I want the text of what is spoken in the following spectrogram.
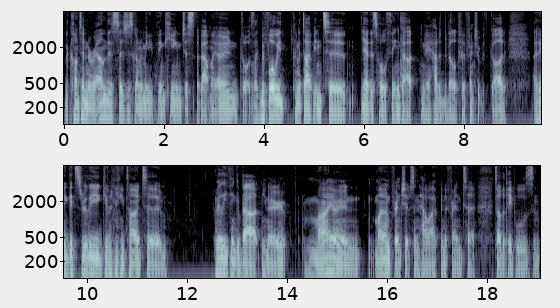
the content around this has just gotten me thinking just about my own thoughts. Like before we kind of dive into yeah this whole thing about you know how to develop a friendship with God, I think it's really given me time to really think about you know my own my own friendships and how I've been a friend to to other people's and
